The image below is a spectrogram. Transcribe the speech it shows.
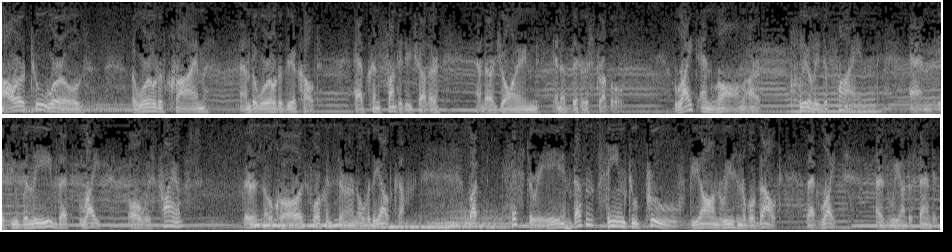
Our two worlds, the world of crime and the world of the occult, have confronted each other and are joined in a bitter struggle. Right and wrong are clearly defined, and if you believe that right always triumphs, there is no cause for concern over the outcome. But history doesn't seem to prove beyond reasonable doubt that right, as we understand it,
